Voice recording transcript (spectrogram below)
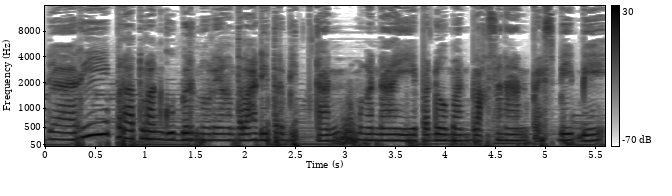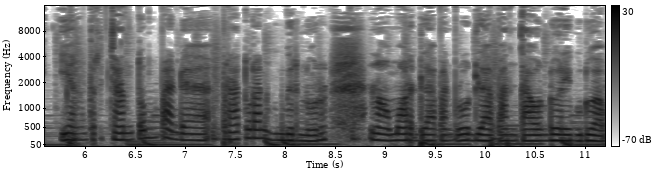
Dari peraturan gubernur yang telah diterbitkan mengenai pedoman pelaksanaan PSBB yang tercantum pada peraturan gubernur nomor 88 tahun 2020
